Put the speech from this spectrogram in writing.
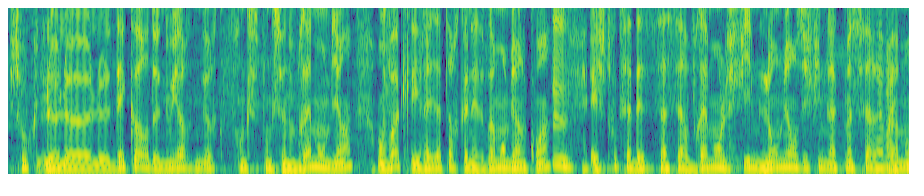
Je trouve que le, le- le décor de New York, New York fonc- fonctionne vraiment bien. On voit que les réalisateurs connaissent vraiment bien le coin. Mm. Et je trouve que ça, ça sert vraiment le film. L'ambiance du film, l'atmosphère est Ouais. vraiment,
